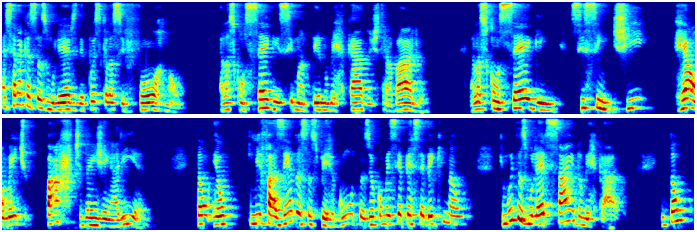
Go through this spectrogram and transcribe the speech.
Mas será que essas mulheres, depois que elas se formam, elas conseguem se manter no mercado de trabalho? Elas conseguem se sentir realmente parte da engenharia? Então, eu me fazendo essas perguntas, eu comecei a perceber que não, que muitas mulheres saem do mercado. Então,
